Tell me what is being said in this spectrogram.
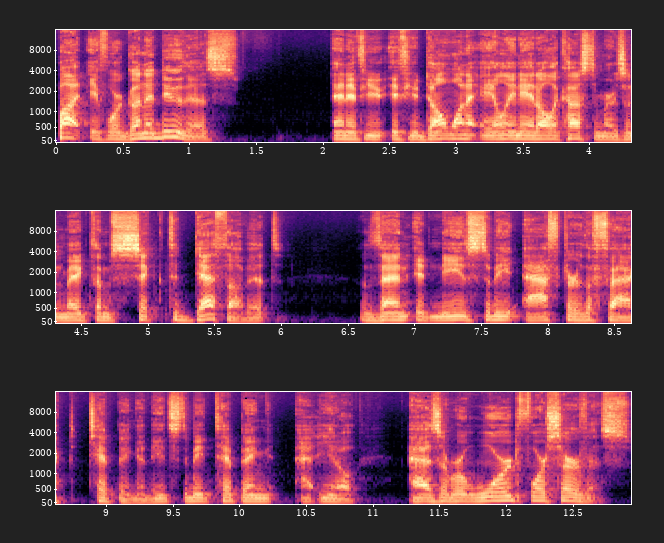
but if we're going to do this, and if you if you don't want to alienate all the customers and make them sick to death of it, then it needs to be after the fact tipping. It needs to be tipping, at, you know, as a reward for service.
